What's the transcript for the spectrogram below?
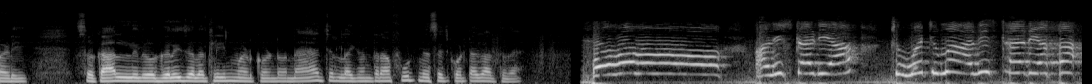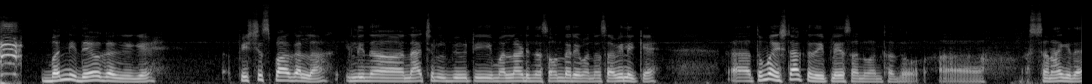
ಮಾಡಿ ಸೊ ಕಾಲಲ್ಲಿರುವ ಗಲೀಜೆಲ್ಲ ಕ್ಲೀನ್ ಮಾಡಿಕೊಂಡು ನ್ಯಾಚುರಲ್ ಆಗಿ ಒಂಥರ ಫುಡ್ ಮೆಸೇಜ್ ಕೊಟ್ಟಾಗ ಆಗ್ತದೆ. ಬನ್ನಿ ದೇವಗಂಗೆಗೆ. ಫಿಶ್ ಸ್ಪಾಗಲ್ಲ ಇಲ್ಲಿನ ನ್ಯಾಚುರಲ್ ಬ್ಯೂಟಿ ಮಲೆನಾಡಿನ ಸೌಂದರ್ಯವನ್ನು ಸವಿಲಿಕ್ಕೆ. ತುಂಬ ಇಷ್ಟ ಆಗ್ತದೆ ಈ ಪ್ಲೇಸ್ ಅನ್ನುವಂಥದ್ದು. ಅಷ್ಟು ಚೆನ್ನಾಗಿದೆ.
